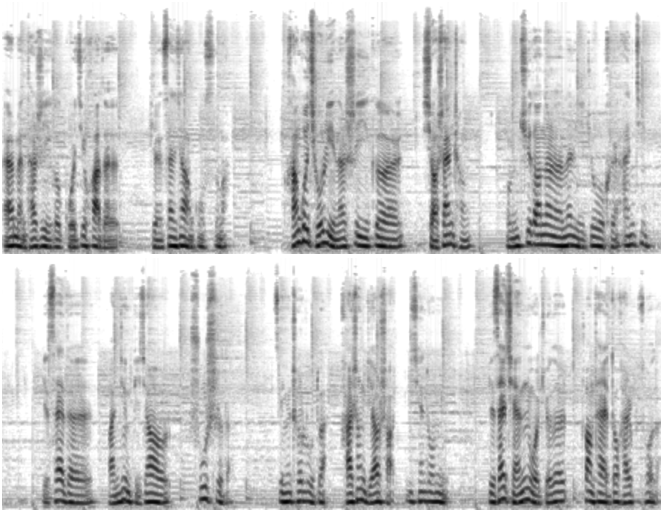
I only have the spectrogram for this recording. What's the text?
Airman 它是一个国际化的铁人三项公司嘛。韩国球里呢是一个小山城，我们去到那儿那里就很安静，比赛的环境比较舒适的，自行车路段，爬升比较少，一千多米。比赛前我觉得状态都还是不错的，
